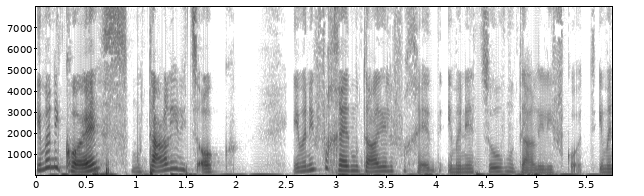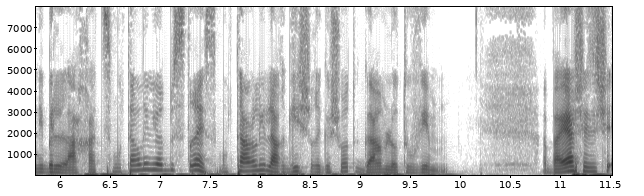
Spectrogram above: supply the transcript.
אם אני כועס, מותר לי לצעוק. אם אני מפחד, מותר לי לפחד. אם אני עצוב, מותר לי לבכות. אם אני בלחץ, מותר לי להיות בסטרס. מותר לי להרגיש רגשות גם לא טובים. הבעיה שאיזושהי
